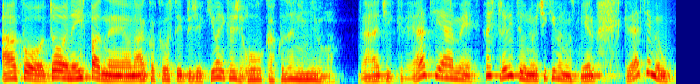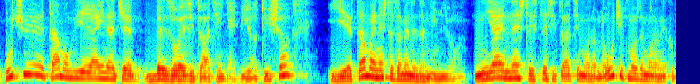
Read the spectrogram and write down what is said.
ako to ne ispadne onako kako ste i priželjkivali, kaže, o, kako zanimljivo. Znači, kreacija me, to je strelica u neočekivanom smjeru, kreacija me upućuje tamo gdje ja inače bez ove situacije ne bi otišao jer tamo je nešto za mene zanimljivo. Ja nešto iz te situacije moram naučiti, možda moram nekog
